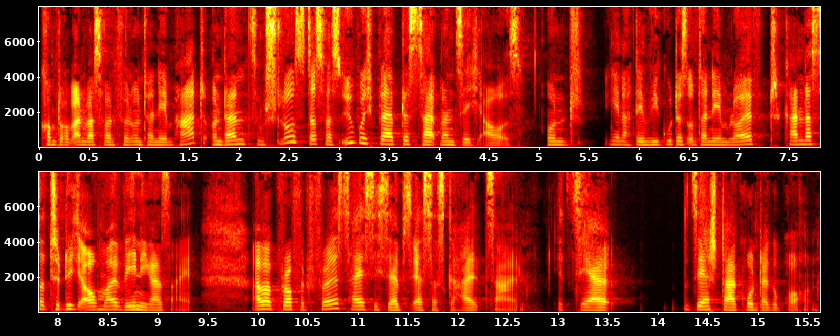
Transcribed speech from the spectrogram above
kommt darauf an, was man für ein Unternehmen hat. Und dann zum Schluss, das, was übrig bleibt, das zahlt man sich aus. Und je nachdem, wie gut das Unternehmen läuft, kann das natürlich auch mal weniger sein. Aber Profit First heißt sich selbst erst das Gehalt zahlen. Jetzt sehr, sehr stark runtergebrochen.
